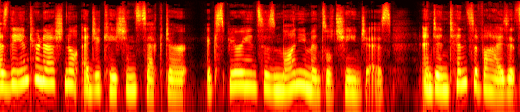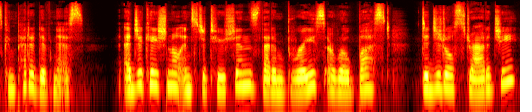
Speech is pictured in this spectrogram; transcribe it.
As the international education sector experiences monumental changes and intensifies its competitiveness, educational institutions that embrace a robust digital strategy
